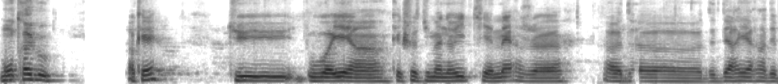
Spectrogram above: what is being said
Montrez-vous. Ok. Tu, vous voyez un, quelque chose d'humanoïde qui émerge euh, euh, de, de derrière un des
